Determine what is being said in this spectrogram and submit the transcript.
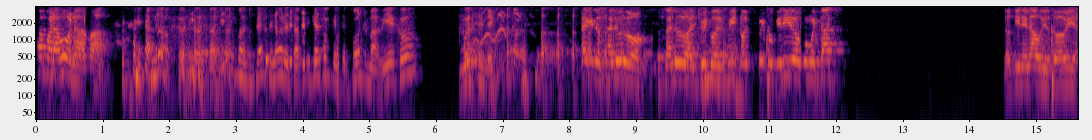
para vos nada más. no, ¿viste cuando te hacen ahora esa aplicación que te pone más viejo? Bueno, que lo saludo, lo saludo al Chueco Delfino. Chueco querido, ¿cómo estás? No tiene el audio todavía.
